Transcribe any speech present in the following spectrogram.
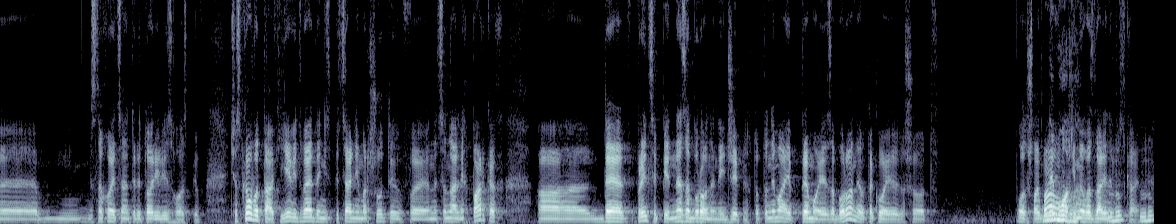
е, знаходяться на території лісгоспів. Частково так, є відведені спеціальні маршрути в е, національних парках, а, де, в принципі, не заборонений джипінг. Тобто немає прямої заборони, от такої, що от, от шлагбаум, і ми вас далі не пускаємо.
